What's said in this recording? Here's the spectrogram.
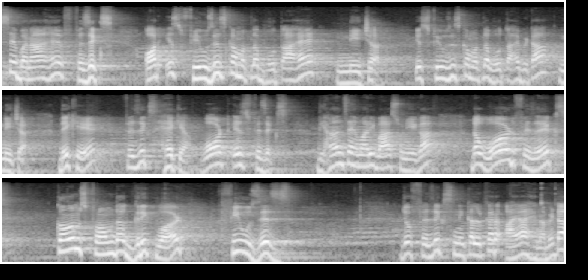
से बना है फिजिक्स। और इस फ्यूजिज का मतलब होता है नेचर। इस फ्यूजिज का मतलब होता है बेटा नेचर। देखिए, फिजिक्स है क्या? वॉट इज़ फिजिक्स ध्यान से हमारी बात सुनिएगा। The word physics comes from the Greek word physis जो फिजिक्स निकल कर आया है ना बेटा,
